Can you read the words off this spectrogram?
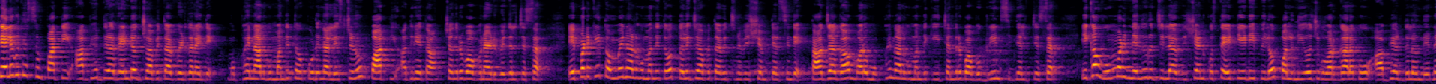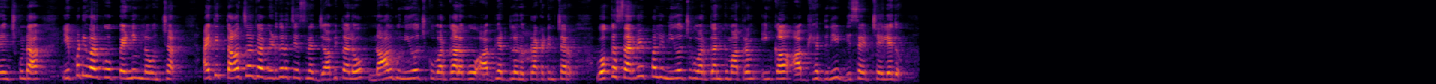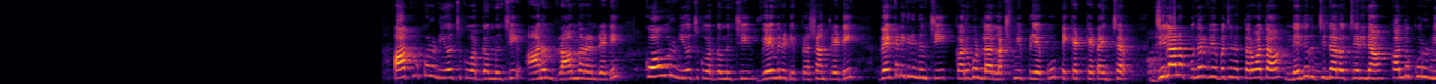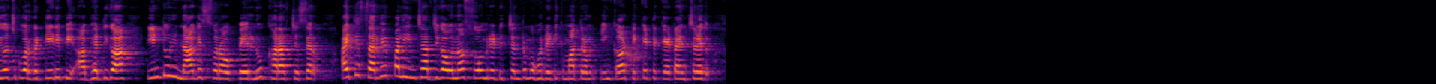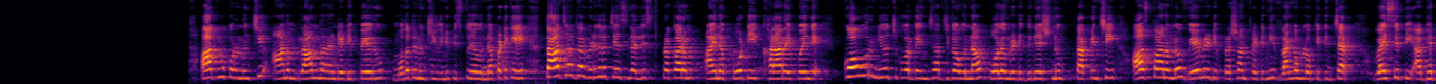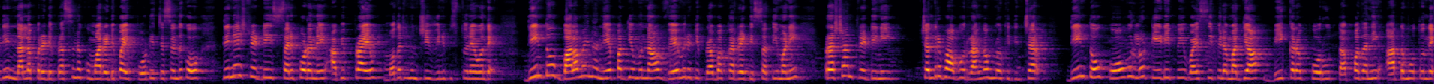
Telugu Desam party అభ్యర్థుల రెండో జాబితా విడుదలైంది. ముప్పై నాలుగు మందితో కూడిన లిస్టును పార్టీ అధినేత చంద్రబాబు నాయుడు విడుదల చేశారు. ఇప్పటికే తొంభై నాలుగు మందితో తొలి జాబితా ఇచ్చిన విషయం తెలిసిందే. తాజాగా మరో ముప్పై నాలుగు మందికి చంద్రబాబు గ్రీన్ సిగ్నల్ ఇచ్చేశారు. ఇక ఉమ్మడి నెల్లూరు జిల్లా విషయానికొస్తే టీడీపీలో పలు నియోజకవర్గాలకు అభ్యర్థులను నిర్ణయించకుండా ఇప్పటి వరకు పెండింగ్లో ఉంచారు. అయితే తాజాగా విడుదల చేసిన జాబితాలో నాలుగు నియోజకవర్గాలకు అభ్యర్థులను ప్రకటించారు. ఒక్క సర్వేపల్లి నియోజకవర్గానికి మాత్రం ఇంకా అభ్యర్థిని డిసైడ్ చేయలేదు. ఆత్మకూరు నియోజకవర్గం నుంచి ఆనం రామనారాయణ రెడ్డి కోవూరు నియోజకవర్గం నుంచి వేమిరెడ్డి ప్రశాంత్ రెడ్డి వెంకటగిరి నుంచి కరుగొండ్ల లక్ష్మీప్రియకు టికెట్ కేటాయించారు. జిల్లాల పునర్విభజన తర్వాత నెల్లూరు జిల్లాలో చేరిన కందుకూరు నియోజకవర్గ టీడీపీ అభ్యర్థిగా ఇంటూరి నాగేశ్వరరావు పేరును ఖరారు చేశారు. అయితే సర్వేపల్లి ఇన్ఛార్జిగా ఉన్న సోమిరెడ్డి చంద్రమోహన్ రెడ్డికి మాత్రం ఇంకా టికెట్ కేటాయించలేదు. ఆత్మకూరు నుంచి ఆనం రామనారాయణ రెడ్డి పేరు మొదటి నుంచి వినిపిస్తూనే ఉన్నప్పటికీ తాజాగా విడుదల చేసిన లిస్ట్ ప్రకారం ఆయన పోటీ ఖరారైపోయింది. కోవూరు నియోజకవర్గ ఇన్ఛార్జిగా ఉన్న పోలంరెడ్డి దినేష్ను తప్పించి ఆ స్థానంలో వేమిరెడ్డి ప్రశాంత్ రెడ్డిని రంగంలోకి దించారు. వైసీపీ అభ్యర్థి నల్లపరెడ్డి ప్రసన్న కుమార్ రెడ్డిపై పోటీ చేసేందుకు దినేష్ రెడ్డి సరిపోడనే అభిప్రాయం మొదటి నుంచి వినిపిస్తూనే ఉంది. దీంతో బలమైన నేపథ్యం ఉన్న వేమిరెడ్డి ప్రభాకర్ రెడ్డి సతీమణి ప్రశాంత్ రెడ్డిని చంద్రబాబు రంగంలోకి దించారు. దీంతో కోవూరులో టీడీపీ వైసీపీల మధ్య భీకర పోరు తప్పదని అర్థమవుతుంది.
